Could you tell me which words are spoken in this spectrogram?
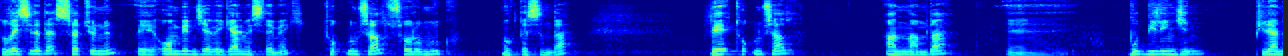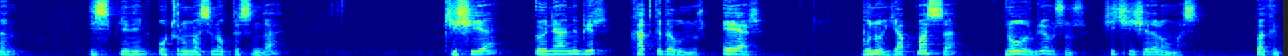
Dolayısıyla da Satürn'ün e, 11. eve gelmesi demek toplumsal sorumluluk noktasında ve toplumsal anlamda e, bu bilincin, planın, disiplinin oturulması noktasında kişiye önemli bir katkıda bulunur. Eğer bunu yapmazsa ne olur biliyor musunuz? Hiç iyi şeyler olmaz. Bakın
